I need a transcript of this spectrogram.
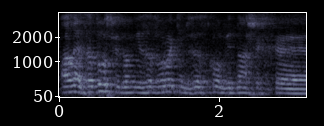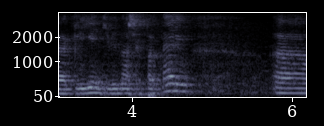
але за досвідом і за зворотнім зв'язком від наших е, клієнтів, від наших партнерів, е,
